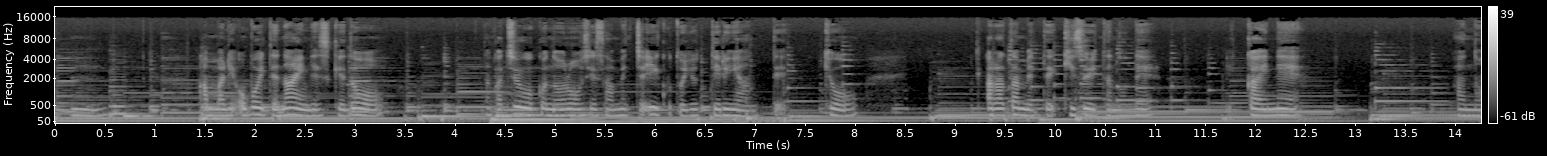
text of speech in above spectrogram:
うん、あんまり覚えてないんですけどか中国の老師さんめっちゃいいこと言ってるやんって今日改めて気づいたので一回ねあの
